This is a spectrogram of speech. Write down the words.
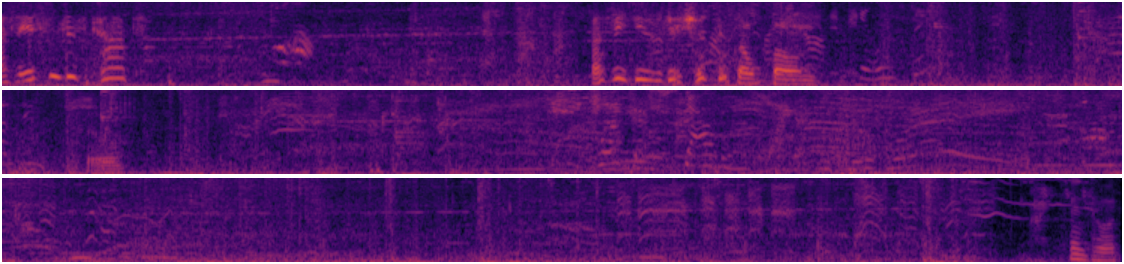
Was ist denn das gerade? Was will ich dieses Geschütz jetzt aufbauen? So. Sterben. Bin tot.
